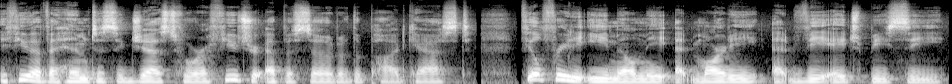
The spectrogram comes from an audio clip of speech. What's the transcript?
If you have a hymn to suggest for a future episode of the podcast, feel free to email me at marty at vhbc.com.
